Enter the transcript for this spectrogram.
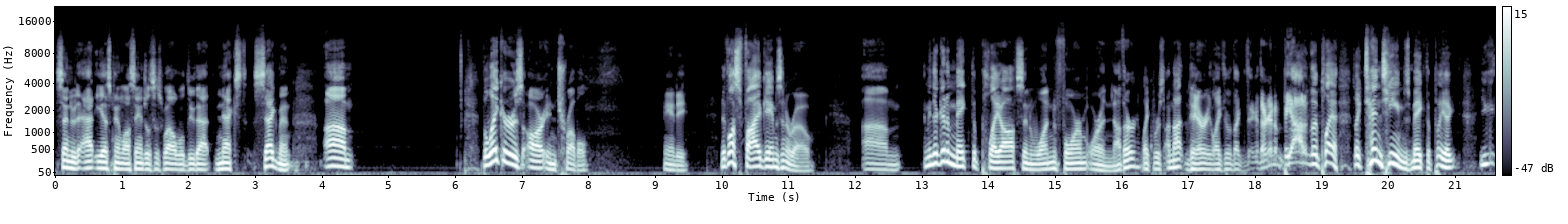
Send it at ESPN Los Angeles as well. We'll do that next segment. Um, the Lakers are in trouble, Andy. They've lost five games in a row. Um, I mean, they're going to make the playoffs in one form or another. Like we're, I'm not there. Like they're like they're, they're going to be out of the play. Like ten teams make the play. Like, you,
